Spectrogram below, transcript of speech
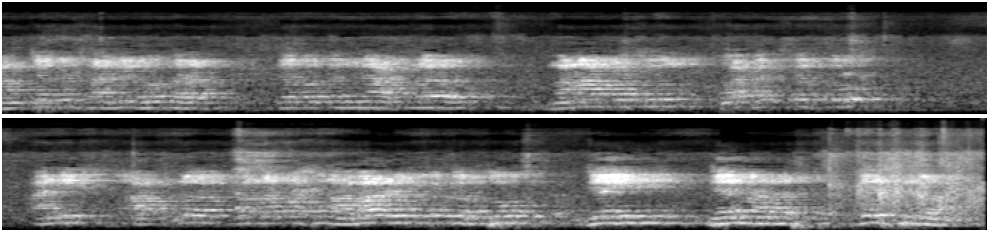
आमच्याकडे सामील होतात. त्याबद्दल मी आपलं मनापासून स्वागत करतो. आणि आपलं मनापासून आभार व्यक्त करतो. जय हिंद जय महाराष्ट्र जय श्रीराम.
